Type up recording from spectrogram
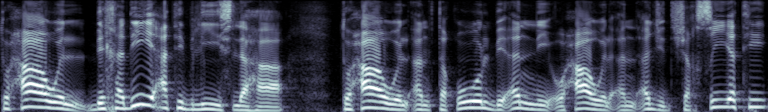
تحاول بخديعة إبليس لها. تحاول أن تقول بأني أحاول أن أجد شخصيتي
